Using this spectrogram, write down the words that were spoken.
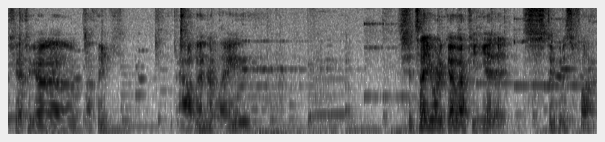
You have to go to, I think, Outlander Lane It should tell you where to go after you get it. It's stupid as fuck.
